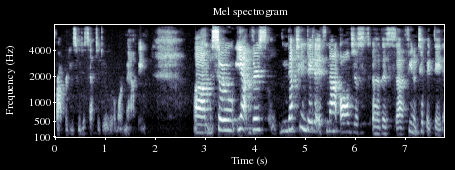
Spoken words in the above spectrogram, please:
properties, we just have to do a little more mapping. Um, so yeah, there's Neptune data. It's not all just uh, this uh, phenotypic data,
